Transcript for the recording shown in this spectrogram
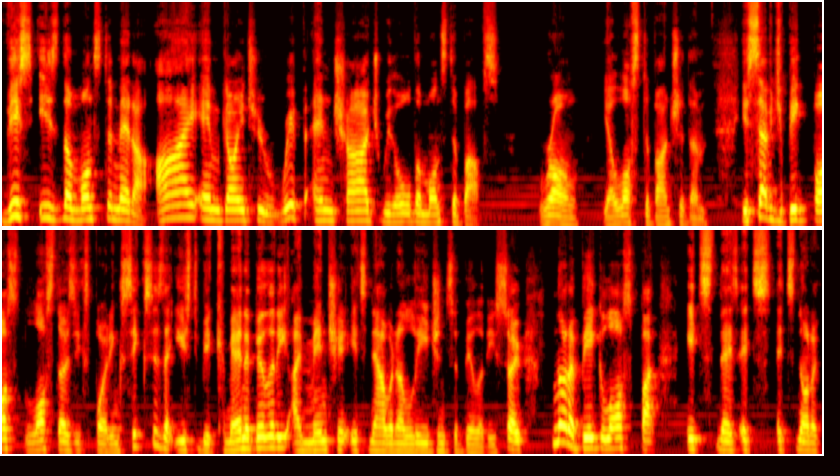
this is the monster meta. I am going to rip and charge with all the monster buffs. Wrong. You lost a bunch of them. Your Savage Big Boss lost those exploding sixes. That used to be a command ability. I mentioned it's now an allegiance ability. So not a big loss, but it's there's it's it's not a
